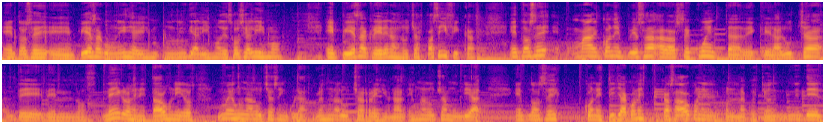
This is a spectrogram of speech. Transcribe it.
entonces eh, empieza con un idealismo, idealismo de socialismo empieza a creer en las luchas pacíficas entonces Malcolm empieza a darse cuenta de que la lucha de, los negros en Estados Unidos no es una lucha singular, no es una lucha regional, es una lucha mundial. Entonces con este, ya con este, casado con, el, con la cuestión del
